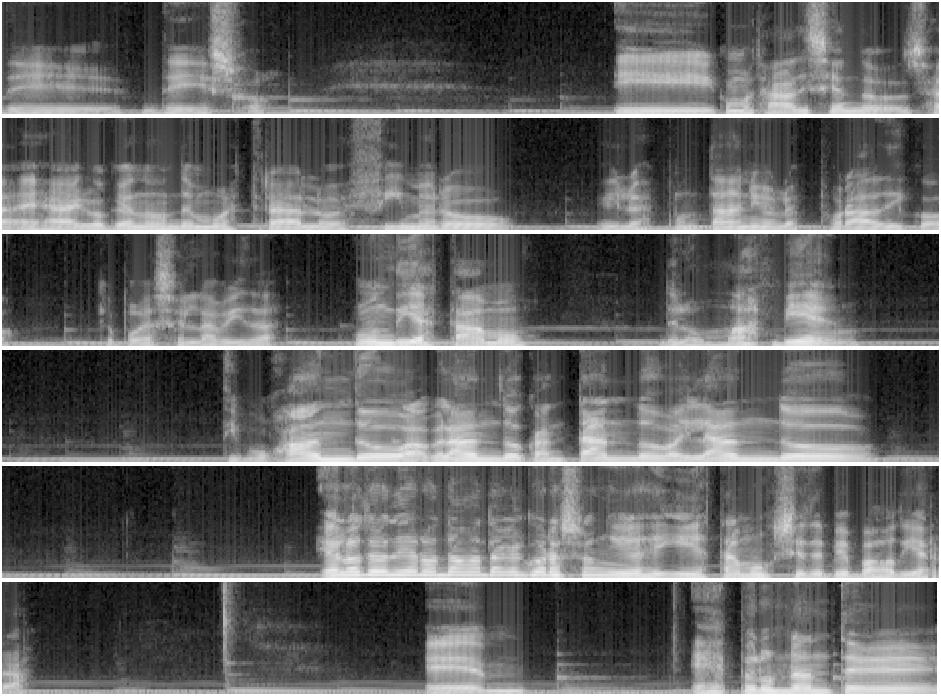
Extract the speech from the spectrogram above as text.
de, de eso. Y como estaba diciendo, es algo que nos demuestra lo efímero y lo espontáneo, lo esporádico que puede ser la vida. Un día estábamos de lo más bien, dibujando, hablando, cantando, bailando. Y el otro día nos da un ataque al corazón y, estamos siete pies bajo tierra. Em, es espeluznante,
